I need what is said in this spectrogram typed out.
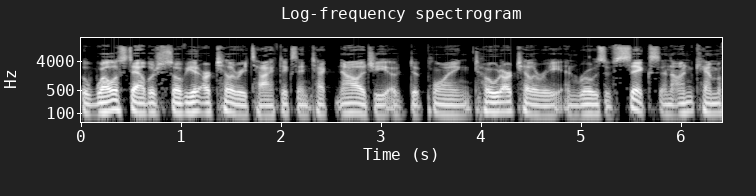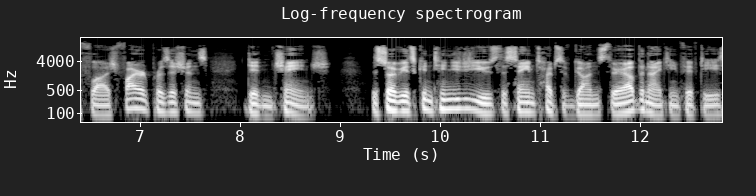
The well established Soviet artillery tactics and technology of deploying towed artillery and rows of six and uncamouflaged fired positions didn't change. The Soviets continued to use the same types of guns throughout the 1950s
